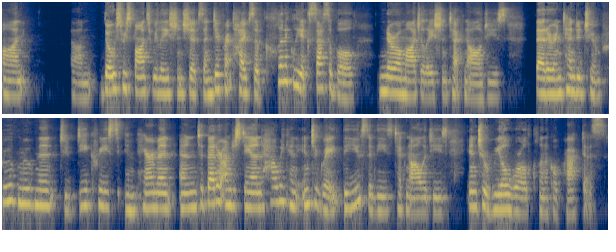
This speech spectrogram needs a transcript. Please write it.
on um, dose response relationships and different types of clinically accessible neuromodulation technologies that are intended to improve movement, to decrease impairment, and to better understand how we can integrate the use of these technologies into real world clinical practice.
